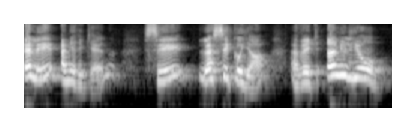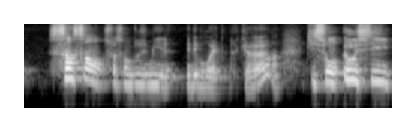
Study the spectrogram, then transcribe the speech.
elle est américaine, c'est la Sequoia avec 1 572 000 et des brouettes de cœur qui sont eux aussi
